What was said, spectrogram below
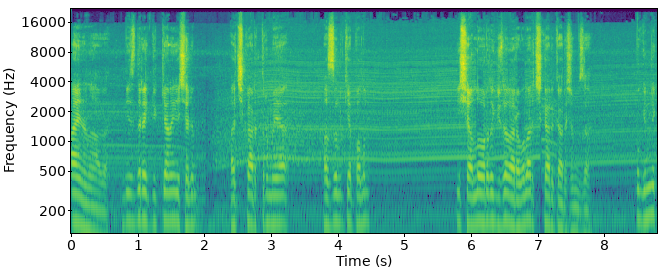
Aynen abi. Biz direkt dükkana geçelim. Açık arttırmaya hazırlık yapalım. İnşallah orada güzel arabalar çıkar karşımıza. Bugünlük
